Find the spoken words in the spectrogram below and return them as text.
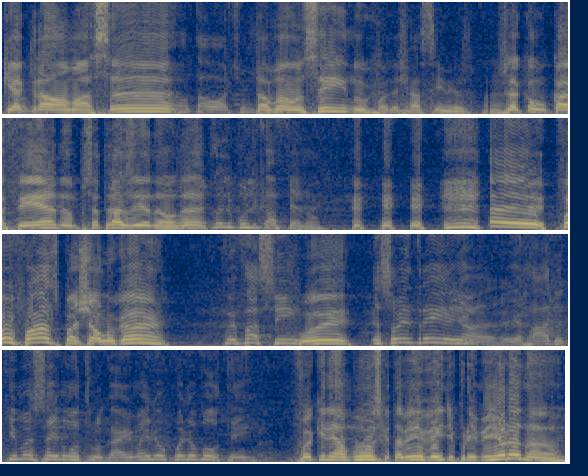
Quer tirar uma maçã? Não, tá ótimo. Tá bom assim? Não né? Pode deixar assim mesmo. não precisa com um café, não precisa trazer não, Não né? precisa de bule de café, não. Foi fácil pra achar o lugar? Foi facinho. Foi. Eu só entrei errado aqui, mas saí num outro lugar, mas depois eu voltei. Foi que nem a música, também veio de primeira, não?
